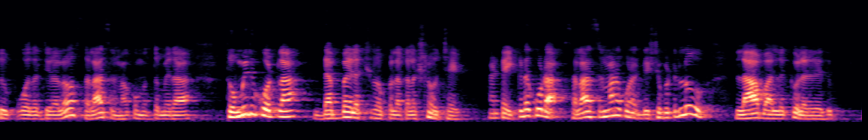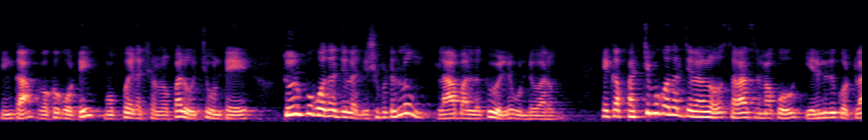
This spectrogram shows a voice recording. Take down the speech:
తూర్పుగోదావరి జిల్లాలో సలా సినిమాకు మొత్తం మీద తొమ్మిది కోట్ల డెబ్బై లక్షల రూపాయల కలెక్షన్ వచ్చాయి. అంటే ఇక్కడ కూడా సలా సినిమాను కొన్ని డిస్ట్రిబ్యూటర్లు లాభాల్లోకి వెళ్ళలేదు. ఇంకా ఒక కోటి ముప్పై లక్షల రూపాయలు వచ్చి ఉంటే తూర్పుగోదావరి జిల్లా డిస్ట్రిబ్యూటర్లు లాభాల్లోకి వెళ్ళి ఉండేవారు. ఇక పశ్చిమ గోదావరి జిల్లాలో సలా సినిమాకు ఎనిమిది కోట్ల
